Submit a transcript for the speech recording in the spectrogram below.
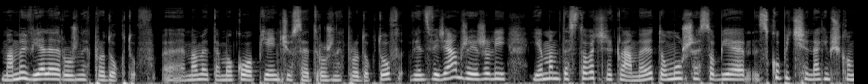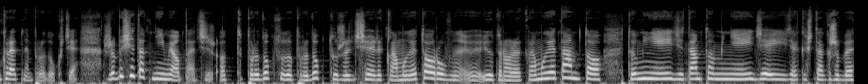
mamy wiele różnych produktów. E, mamy tam około 500 różnych produktów, więc wiedziałam, że jeżeli ja mam testować reklamy, to muszę sobie skupić się na jakimś konkretnym produkcie, żeby się tak nie miotać od produktu do produktu, że dzisiaj reklamuję to, jutro reklamuję tamto, to mi nie idzie, tamto mi nie idzie i jakoś tak, żeby,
